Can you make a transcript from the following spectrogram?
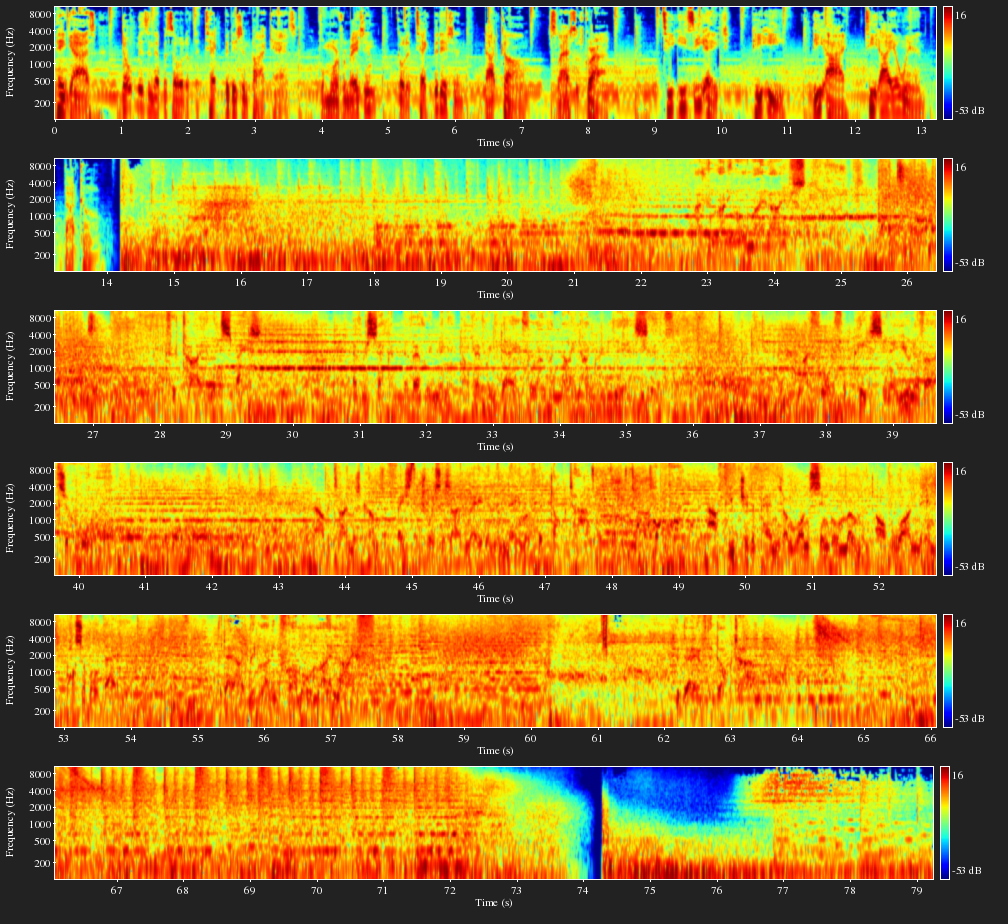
Hey guys, don't miss an episode of the Techpedition podcast. For more information, go to techpedition.com slash subscribe. T-E-C-H-P-E-D-I-T-I-O-N dot com. I've been running all my life through time and space. Every second of every minute of every day for over 900 years. I fought for peace in a universe at war. Now the time has come to face the choices I've made in the name of the Doctor. Our future depends on one single moment of one impossible day. The day I've been running from all my life. The day of the Doctor.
